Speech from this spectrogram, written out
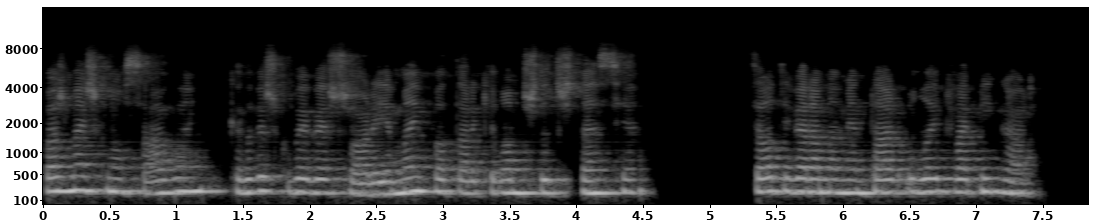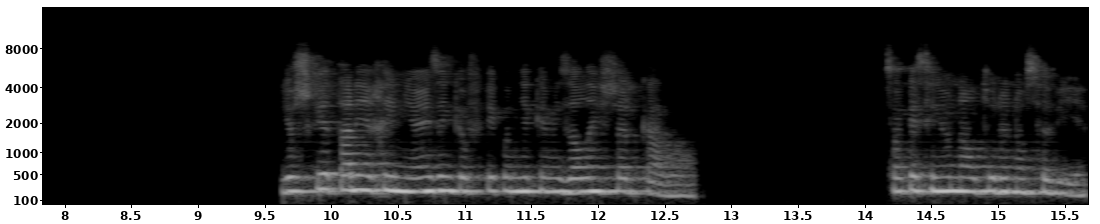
Faz mais que não sabem, cada vez que o bebê chora e a mãe pode estar a quilómetros de distância, se ela estiver a amamentar, o leite vai pingar. Eu cheguei a estar em reuniões em que eu fiquei com a minha camisola encharcada. Só que assim eu na altura não sabia.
